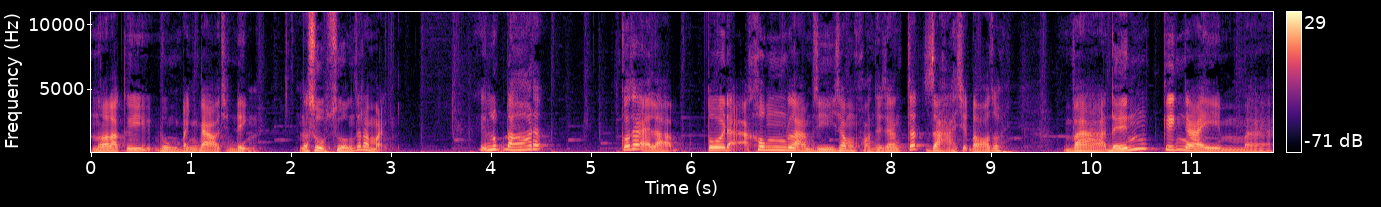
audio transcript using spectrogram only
nó là cái vùng bánh bào trên đỉnh nó sụp xuống rất là mạnh. Thì lúc đó đó, có thể là tôi đã không làm gì trong khoảng thời gian rất dài trước đó rồi. Và đến cái ngày mà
